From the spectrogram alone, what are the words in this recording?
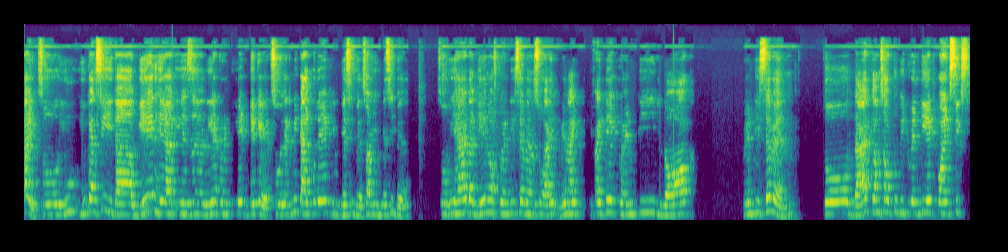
Right, so you, you can see the gain here is uh, near 28 decades. So let me calculate in decibel, sorry, in decibel. So we had a gain of 27. So I when I if I take 20 log 27, so that comes out to be 28.6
